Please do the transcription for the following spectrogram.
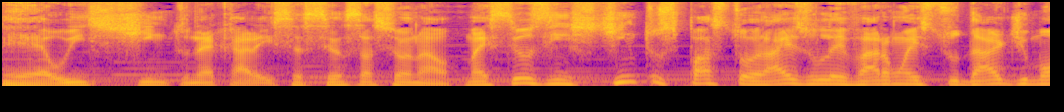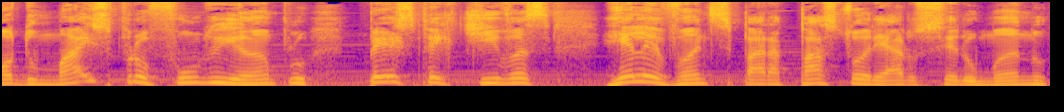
É, o instinto, né, cara? Isso é sensacional. Mas seus instintos pastorais o levaram a estudar de modo mais profundo e amplo perspectivas relevantes para pastorear o ser humano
